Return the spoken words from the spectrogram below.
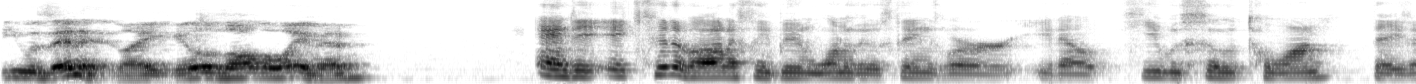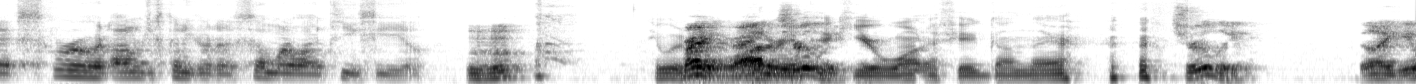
he was in it. Like it was all the way man. And it, it could have honestly been one of those things where, you know, he was so torn that he's like, screw it, I'm just going to go to somewhere like TCU. mm-hmm. He would have Right, been a right, lottery truly. pick year one if he had gone there. truly like it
